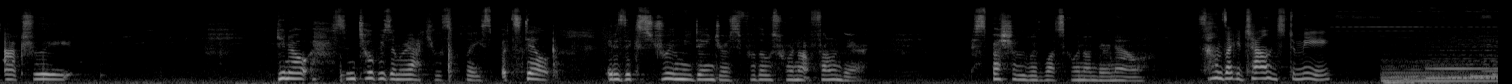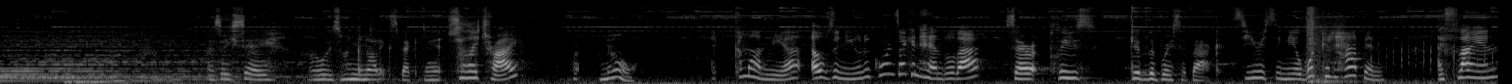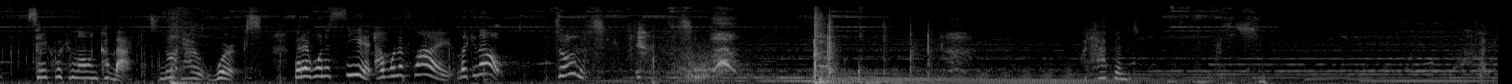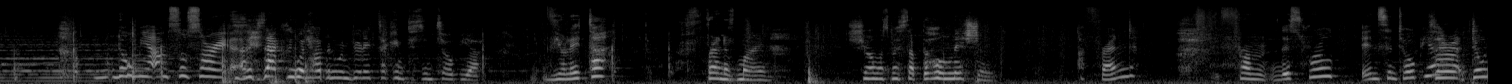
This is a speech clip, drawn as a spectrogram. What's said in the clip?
Actually, you know, Syntopia's a miraculous place, but still, it is extremely dangerous for those who are not from there. Especially with what's going on there now. Sounds like a challenge to me. As I say, always when you're not expecting it. Shall I try? What? No. Come on, Mia. Elves and unicorns? I can handle that. Sarah, please give the bracelet back. Seriously, Mia, what could happen? I fly in, say a quick hello, and come back. It's not how it works. But I want to see it. I want to fly, like an owl. Don't! What happened? No, Mia, I'm so sorry. This is exactly what happened when Violetta came to Syntopia. Violetta? A friend of mine. She almost messed up the whole mission. A friend? From this world in Syntopia? Sarah, don't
